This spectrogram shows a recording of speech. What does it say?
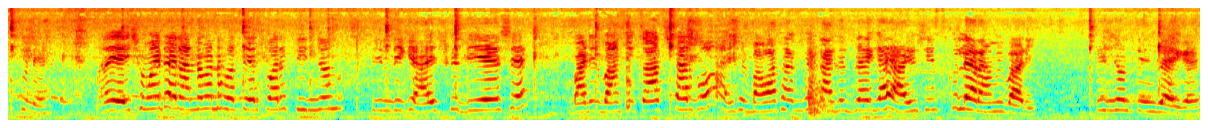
স্কুলে। মানে এই সময়টায় রান্না বান্না হচ্ছে, এরপরে তিনজন, তিন দিকে আয়ুষকে দিয়ে এসে বাড়ির বাকি কাজ সারবো। আয়ুষের বাবা থাকবে কাজের জায়গায়, আয়ুষ স্কুলে আর আমি বাড়ি। তিনজন, তিন জায়গায়।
